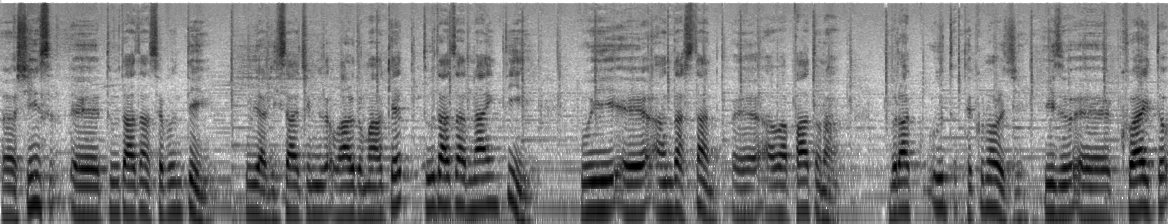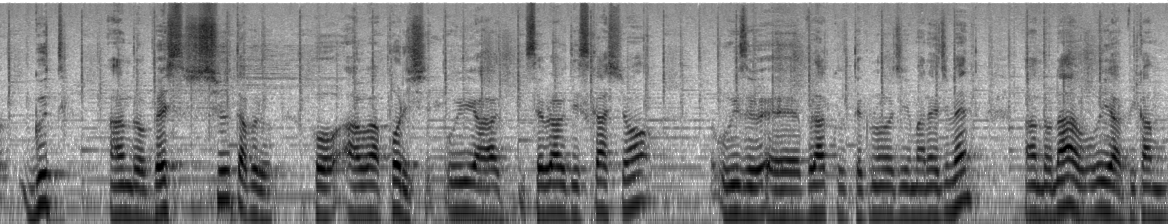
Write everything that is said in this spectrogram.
Uh, since uh, 2017, we are researching the world market. 2019, we uh, understand uh, our partner Blackwood Technology is uh, quite good and best suitable for our policy. We have several discussions with Blackwood Technology Management and now we have become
